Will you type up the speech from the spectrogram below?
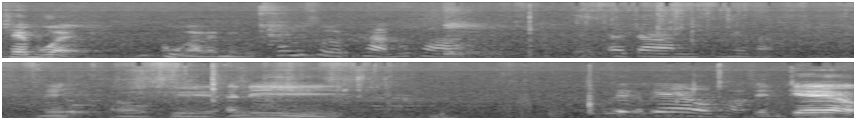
แช่บ้วย กุ้งอะไรไม่รู้กุ้งสดค่ะลูกค้าอาจารย์นี่ค่ะนี่โอเค อันนี้เป็นแก้วค่ะเป็นแก้ว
